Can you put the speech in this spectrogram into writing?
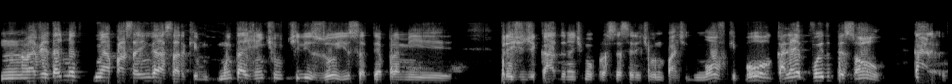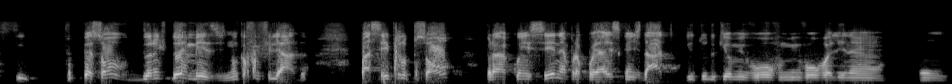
na verdade, minha, minha passagem é engraçada, que muita gente utilizou isso até para me prejudicar durante meu processo seletivo no Partido Novo, que, pô, Caleb foi do pessoal. Cara, eu fui durante dois meses, nunca fui filiado. Passei pelo PSOL para conhecer, né, para apoiar esse candidato, e tudo que eu me envolvo, me envolvo ali, né, com,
